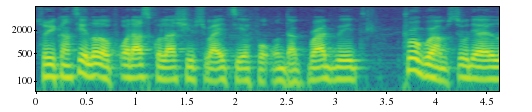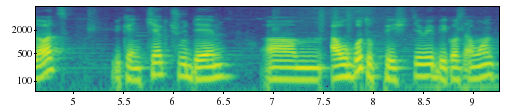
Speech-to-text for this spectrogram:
So you can see a lot of other scholarships right here for undergraduate programs. So there are a lot. You can check through them. Um, I will go to page 3 because I want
